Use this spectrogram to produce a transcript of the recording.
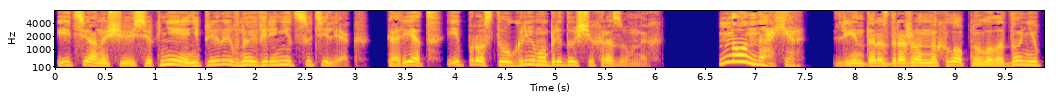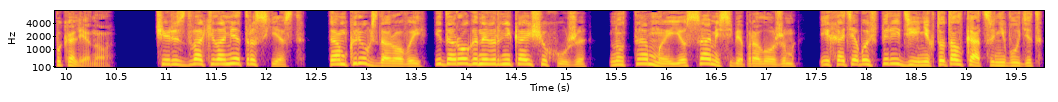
и тянущуюся к ней непрерывную вереницу телег, карет и просто угрюмо бредущих разумных. «Ну нахер!» Линда раздраженно хлопнула ладонью по колену. «Через два километра съезд. Там крюк здоровый, и дорога наверняка еще хуже. Но там мы ее сами себе проложим, и хотя бы впереди никто толкаться не будет.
